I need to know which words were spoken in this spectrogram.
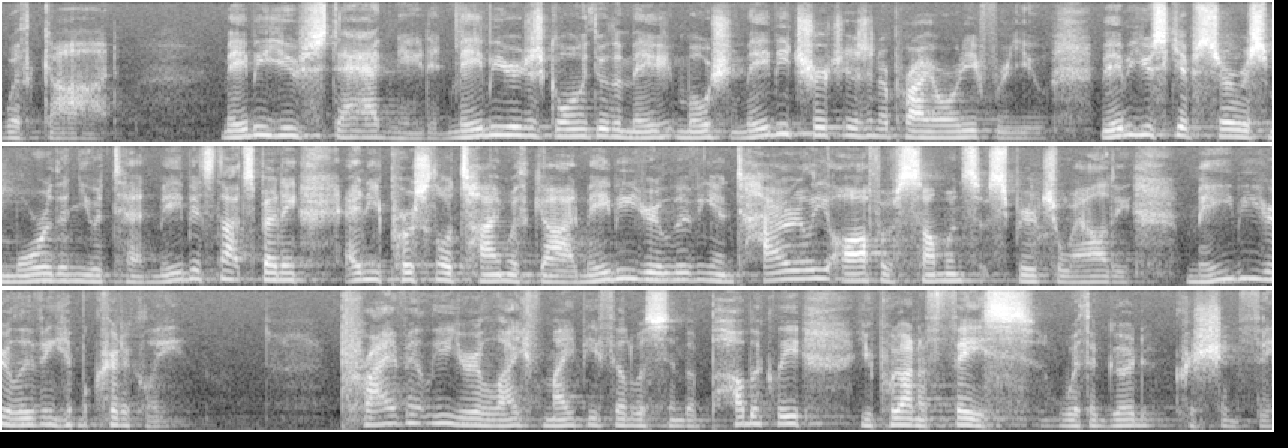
with God. Maybe you've stagnated. Maybe you're just going through the motion. Maybe church isn't a priority for you. Maybe you skip service more than you attend. Maybe it's not spending any personal time with God. Maybe you're living entirely off of someone's spirituality. Maybe you're living hypocritically. Privately, your life might be filled with sin, but publicly, you put on a face with a good Christian faith.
